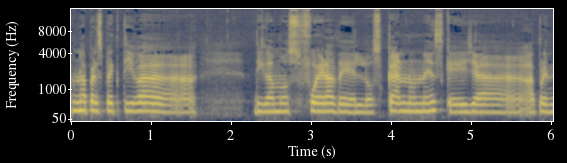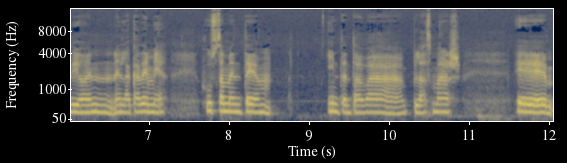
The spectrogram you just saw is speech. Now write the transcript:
una perspectiva digamos, fuera de los cánones que ella aprendió en, en la academia. Justamente mm, intentaba plasmar eh,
